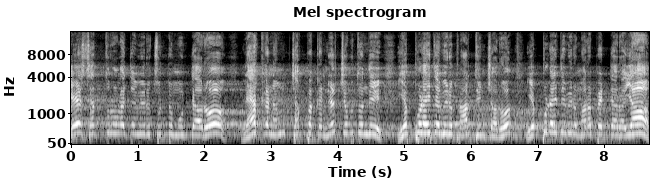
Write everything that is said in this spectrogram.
ఏ శత్రువులైతే వీరు చుట్టుముట్టారో లేఖనం చెప్పక చెబుతుంది ఎప్పుడైతే వీరు ప్రార్థించారో ఎప్పుడైతే వీరు మొరపెట్టారో అయ్యా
